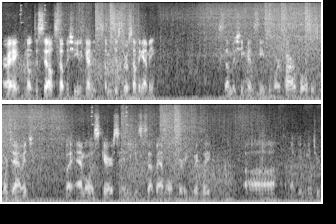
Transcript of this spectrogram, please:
Alright, note to self. Submachine gun. Did someone just throw something at me? Submachine gun seems more powerful, does more damage but ammo is scarce and he uses up ammo very quickly. Uh, am not getting injured?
